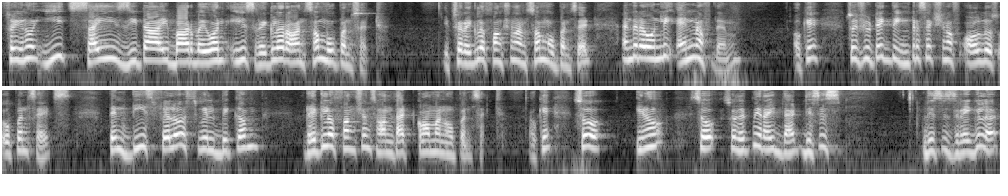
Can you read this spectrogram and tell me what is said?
So you know each psi zeta i bar by 1 is regular on some open set. It is a regular function on some open set and there are only n of them okay? So if you take the intersection of all those open sets then these fellows will become regular functions on that common open set okay? So you know so so let me write that. This is this is regular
